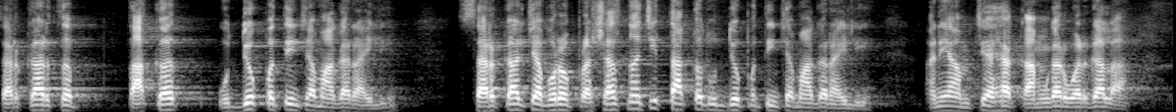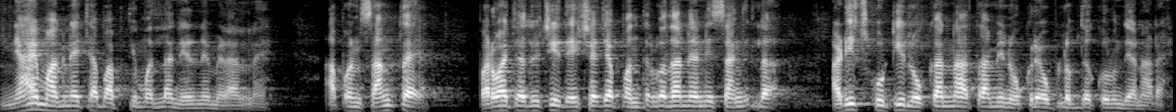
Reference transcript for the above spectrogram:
सरकारचं ताकद उद्योगपतींच्या मागं राहिली. सरकारच्या बरोबर प्रशासनाची ताकद उद्योगपतींच्या मागं राहिली. आणि आमच्या ह्या कामगार वर्गाला न्याय मागण्याच्या बाबतीमधला निर्णय मिळाला नाही. आपण सांगताय परवाच्या दिवशी देशाच्या पंतप्रधानांनी सांगितलं अडीच कोटी लोकांना आता आम्ही नोकऱ्या उपलब्ध करून देणार आहे.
